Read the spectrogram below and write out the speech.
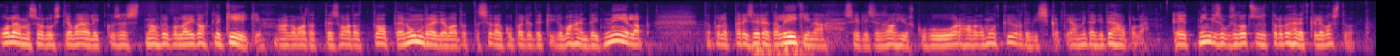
olemasolust ja vajalikkusest noh, võib-olla ei kahtle keegi. aga vaadates vaadat-, vaatajanumbreid ja vaadates seda, kui palju ta ikkagi vahendeid neelab. ta põleb päris ereda leegina sellises ahjus, kuhu rahaga muudkui juurde viskad ja midagi teha pole. et mingisugused otsused tuleb ühel hetkel ju vastu võtta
